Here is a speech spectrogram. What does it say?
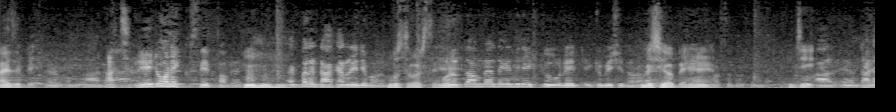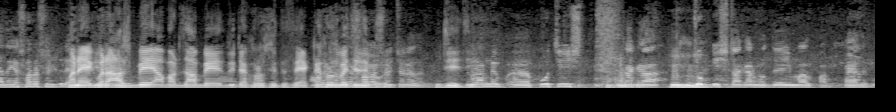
পাই যাবে। এরকম। আচ্ছা। রেটও অনেক সেফ পাবে। একবারে ঢাকার রেটে পাবে। বুঝতে পারছি হ্যাঁ। ভোরে তো আমরা থেকে দিলে একটু রেট একটু বেশি ধরা বেশি হবে, হ্যাঁ। খরচা টরচা মিলে। জি। আর ঢাকা থেকে সরাসরি মানে একবার আসবে আবার যাবে দুইটা খরচ হইতেছে। একটা খরচ বাইতে যাবে সরাসরি চলে যাবে। জি, জি। আপনি পঁচিশ টাকা চব্বিশ টাকার মধ্যে এই মাল পাবে পাওয়া যাবে।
